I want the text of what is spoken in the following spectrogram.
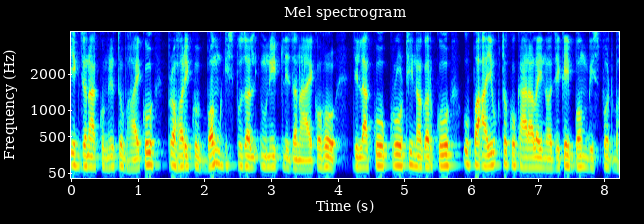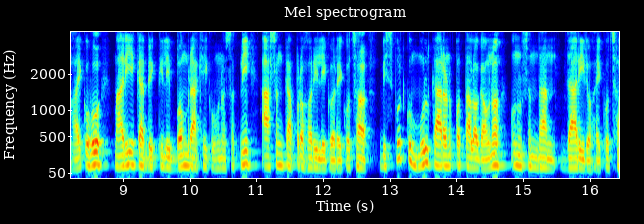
एकजनाको मृत्यु भएको प्रहरीको बम डिस्पोजल युनिटले जनाएको हो। जिल्लाको क्रोठी नगरको उपआयुक्तको कार्यालय नजिकै बम विस्फोट भएको हो। मारिएका व्यक्तिले बम राखेको हुन सक्ने आशंका प्रहरीले गरेको छ। विस्फोटको मूल कारण पत्ता लगाउन अनुसन्धान जारी रहेको छ।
